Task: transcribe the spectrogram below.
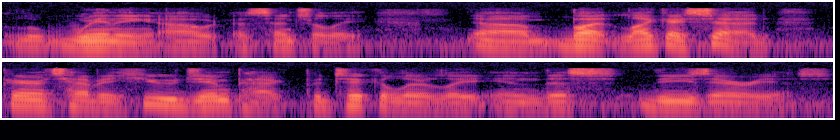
winning out essentially. Um, but like I said, parents have a huge impact, particularly in this these areas.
